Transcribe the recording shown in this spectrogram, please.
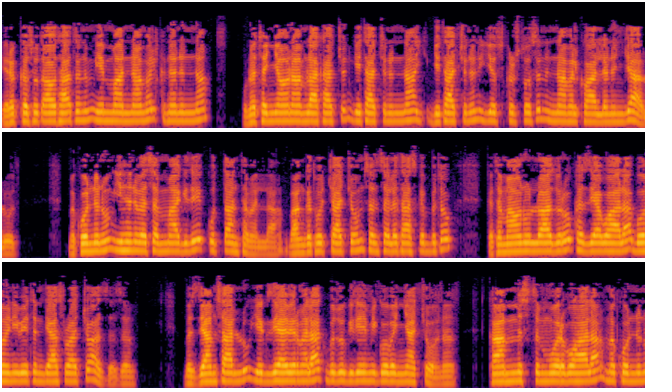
የረከሱ ጣዖታትንም የማናመልክ ነንና እውነተኛውን አምላካችን ጌታችንና ጌታችንን ኢየሱስ ክርስቶስን እናመልከዋለን እንጂ አሉት። መኮንኑም ይህን በሰማ ጊዜ ቁጣን ተመላ። በአንገቶቻቸውም ሰንሰለት አስገብተው ከተማውን ሁሉ አዙረው ከዚያ በኋላ በወህኒ ቤት እንዲያስሯቸው አዘዘ። በዚያም ሳሉ የእግዚአብሔር መልአክ ብዙ ጊዜ የሚጎበኛቸው ሆነ። ከአምስትም ወር በኋላ መኮንኑ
